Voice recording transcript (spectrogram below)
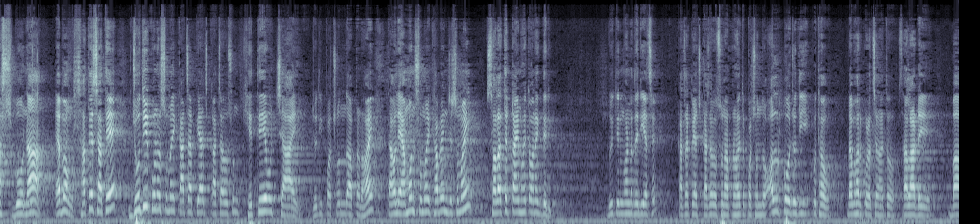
আসব না। এবং সাথে সাথে যদি কোনো সময় কাঁচা পেঁয়াজ, কাঁচা রসুন খেতেও চাই যদি পছন্দ আপনার হয়, তাহলে এমন সময় খাবেন যে সময় সলাতের টাইম হয়তো অনেক দেরি। দুই, তিন ঘণ্টা দেরি আছে। কাঁচা পেঁয়াজ, কাঁচা রসুন আপনার হয়তো পছন্দ। অল্প যদি কোথাও ব্যবহার করেছেন হয়তো সালাডে বা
